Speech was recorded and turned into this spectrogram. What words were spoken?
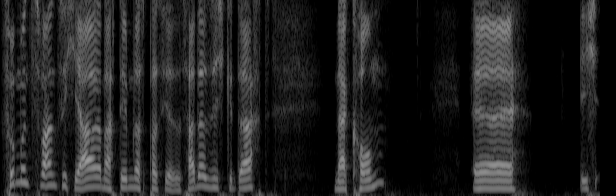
25 Jahre nachdem das passiert ist, hat er sich gedacht, na komm, äh, ich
